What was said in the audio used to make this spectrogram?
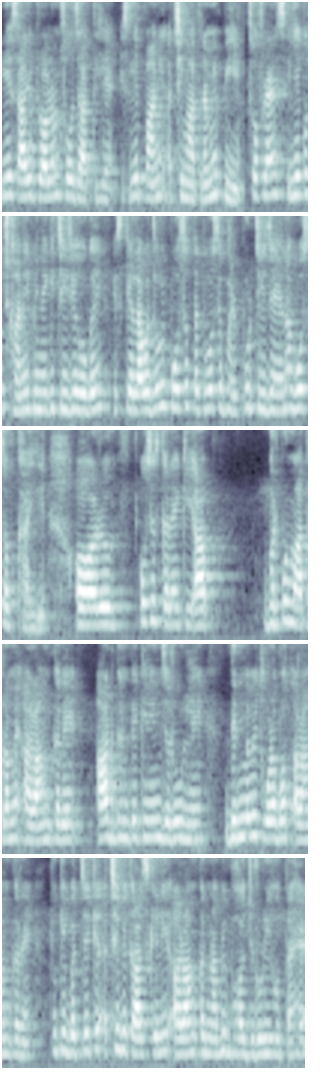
ये सारी प्रॉब्लम्स हो जाती है। इसलिए पानी अच्छी मात्रा में पिए। सो फ्रेंड्स ये कुछ खाने पीने की चीज़ें हो गई। इसके अलावा जो भी पोषक तत्वों से भरपूर चीज़ें हैं ना, वो सब खाइए। और कोशिश करें कि आप भरपूर मात्रा में आराम करें। आठ घंटे की नींद ज़रूर लें। दिन में भी थोड़ा बहुत आराम करें। क्योंकि बच्चे के अच्छे विकास के लिए आराम करना भी बहुत ज़रूरी होता है।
